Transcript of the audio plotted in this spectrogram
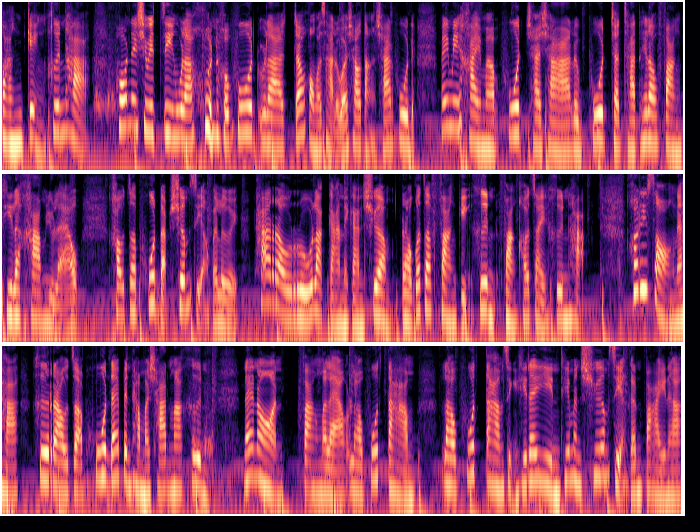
ฟังเก่งขึ้นค่ะ เพราะในชีวิตจริงเวลาคนเขาพูดเวลาเจ้าของภาษาหรือว่าชาวต่างชาติพูด ไม่มีใครมาพูดช้าๆหรือพูดชัดๆให้เราฟังทีละคำอยู่แล้ว เขาจะพูดแบบเชื่อมเสียงไปเลย ถ้าเรารู้หลักการในการเชื่อม เราก็จะฟังเก่งขึ้น ฟังเข้าใจขึ้นค่ะ ข้อที่2นะคะคือเราจะพูดได้เป็นธรรมชาติมากขึ้น แน่นอนฟังมาแล้วเราพูดตาม เราพูดตามสิ่งที่ได้ยินที่มันเชื่อมเสียงกันไปนะคะ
